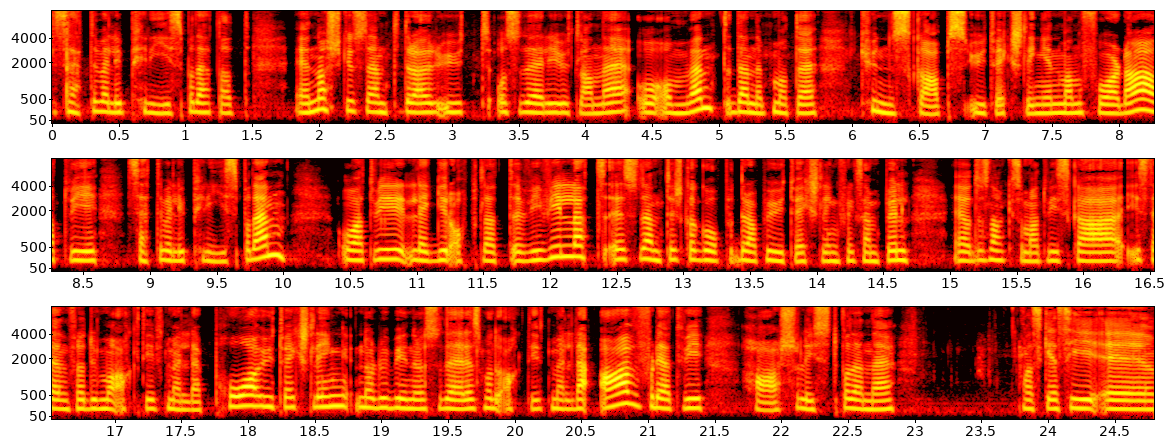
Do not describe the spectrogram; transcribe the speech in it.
setter veldig pris på dette at eh, norske studenter drar ut og studerer i utlandet, og omvendt. Denne på en måte kunnskapsutvekslingen man får da, at vi setter veldig pris på den. Og at vi legger opp til at vi vil at eh, studenter skal gå på, dra på utveksling, f.eks. Og det snakkes om at vi skal, istedenfor at du må aktivt melde deg på utveksling når du begynner å studere, så må du aktivt melde deg av, fordi at vi har så lyst på denne hva skal jeg si, eh,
